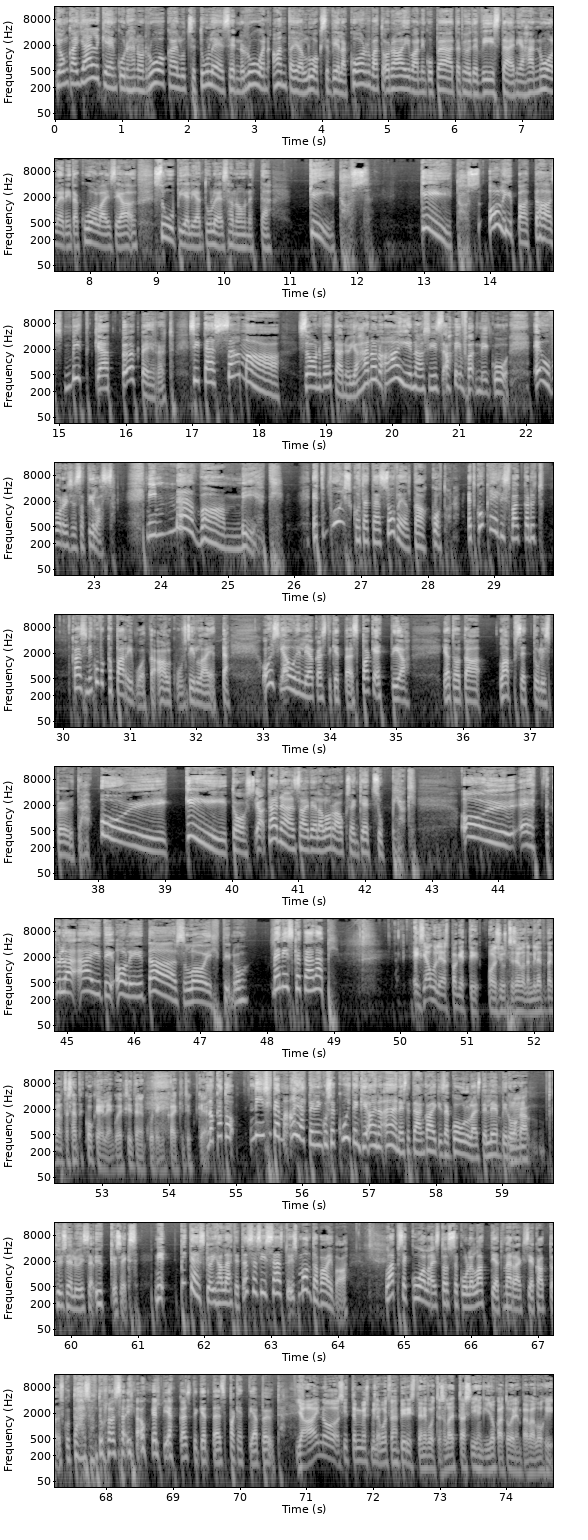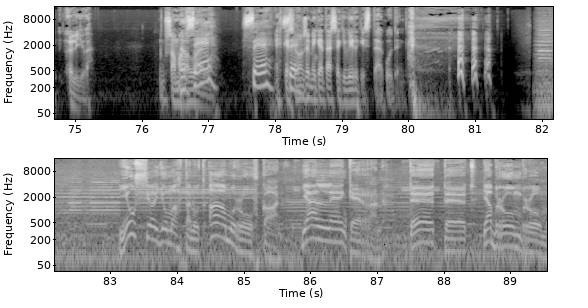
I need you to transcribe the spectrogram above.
jonka jälkeen kun hän on ruokailut, se tulee sen ruoan antajan luokse vielä korvat on aivan niin kuin päätä myöten viistäen ja hän nuolee niitä kuolaisia suupieliä tulee sanoa, että kiitos. Kiitos. Olipa taas mitkä pöperöt. Sitä samaa se on vetänyt ja hän on aina siis aivan niin kuin euforisessa tilassa. Niin mä vaan mietin, että voisiko tätä soveltaa kotona. Että kokeilis vaikka nyt kanssa niin kuin vaikka pari vuotta alkuun sillä että olisi jauhelijakastiketta pakettia ja tota, lapset tulisi pöytään. Oi, kiitos. Ja tänään sai vielä lorauksen ketsuppiakin. Oi, että kyllä äiti oli taas loihtinut. Menisikö tämä läpi? Eikö jauheliaspaketti olisi just sellainen, millä tätä kannattaisi lähteä kokeilemaan, kun eikö sitä nyt kuitenkin kaikki tykkää? No kato, niin sitä mä ajattelin, kun se kuitenkin aina äänestetään kaikissa koululaisten lempiruokakyselyissä ykköseksi. Niin pitäisikö ihan lähteä? Tässä siis säästyisi monta vaivaa. Lapse kuolaisi tuossa kuule lattiat märäksi ja kattoisi, kun taas on tulossa jauhelia kastiketta ja pakettia pöytään. Ja ainoa sitten myös, millä voit vähän piristää, niin voitte laittaa siihenkin joka toinen päivä lohiöljyä. Niin samalla no se, lailla. se, Ehkä se. se on se, mikä tässäkin virkistää kuitenkin. Jussi on jumahtanut aamuruuhkaan. Jälleen kerran. Tööt, tööt ja brum brum.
